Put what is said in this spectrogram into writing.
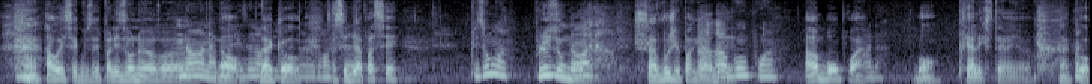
ah oui, c'est que vous n'avez pas les honneurs. euh, Non, on n'a pas les honneurs D'accord. Ça s'est bien passé Plus ou moins. Plus ou moins Voilà. Je t'avoue, j'ai pas Un, regardé. un bon point. Un bon point. Voilà. Bon, pris à l'extérieur. D'accord.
